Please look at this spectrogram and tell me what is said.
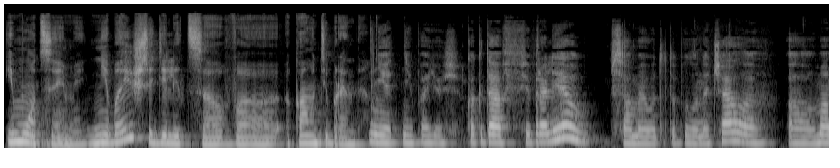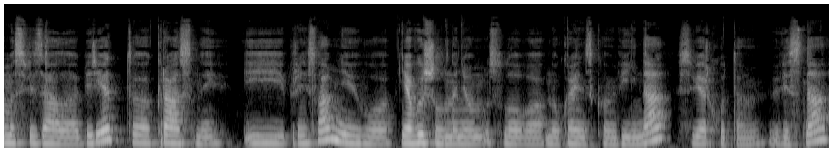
эмоциями не боишься делиться в аккаунте бренда? Нет, не боюсь. Когда в феврале самое вот это было начало, а, мама связала берет э, красный и принесла мне его. Я вышел на нем слово на украинском «война», сверху там «весна»,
